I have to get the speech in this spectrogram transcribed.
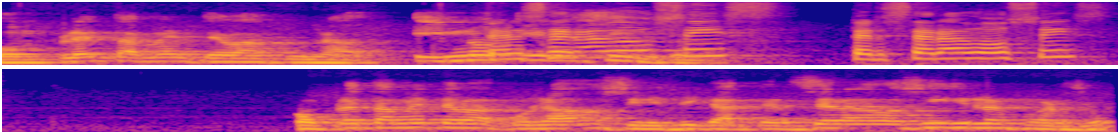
completamente vacunado. Y no ¿Tercera dosis? ¿Tercera dosis? Completamente vacunado significa tercera dosis y refuerzo.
